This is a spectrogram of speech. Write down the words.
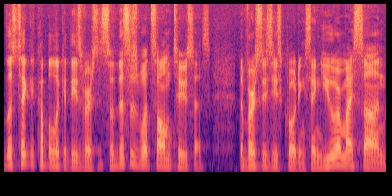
let's take a couple look at these verses. So this is what Psalm 2 says. The verses he's quoting saying, "You are my son,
